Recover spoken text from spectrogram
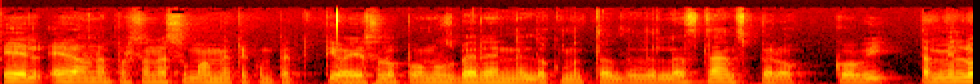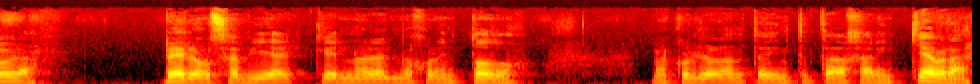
él era una persona sumamente competitiva y eso lo podemos ver en el documental de The Last Dance, pero Kobe también lo era, pero sabía que no era el mejor en todo. Michael Jordan te intentaba dejar en quiebra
